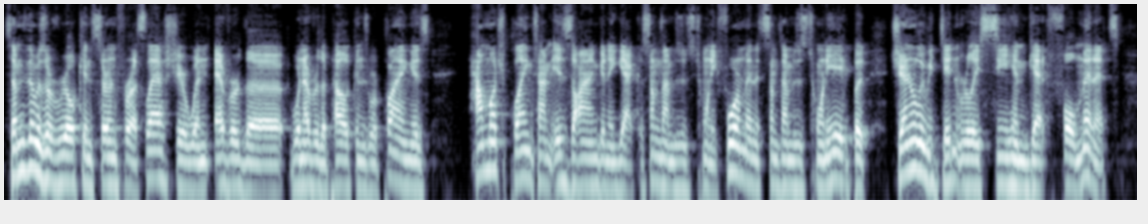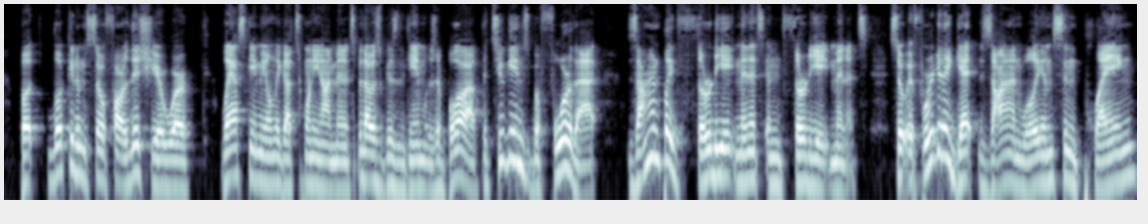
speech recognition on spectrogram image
something that was a real concern for us last year whenever the whenever the Pelicans were playing is how much playing time is Zion going to get? Because sometimes it's 24 minutes, sometimes it's 28, but generally we didn't really see him get full minutes. But look at him so far this year, where last game he only got 29 minutes, but that was because the game was a blowout. The two games before that, Zion played 38 minutes and 38 minutes. So if we're going to get Zion Williamson playing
